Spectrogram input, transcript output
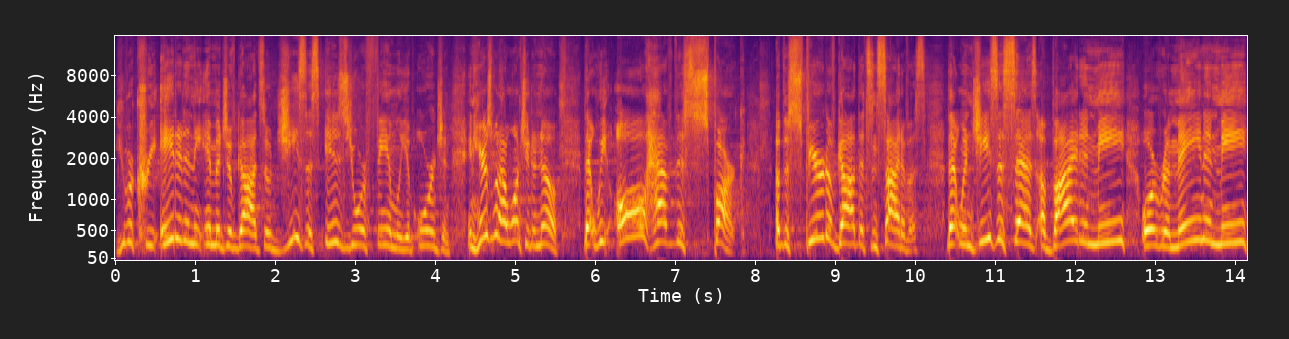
You were created in the image of God, so Jesus is your family of origin. And here's what I want you to know that we all have this spark of the Spirit of God that's inside of us. That when Jesus says, Abide in me or remain in me,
